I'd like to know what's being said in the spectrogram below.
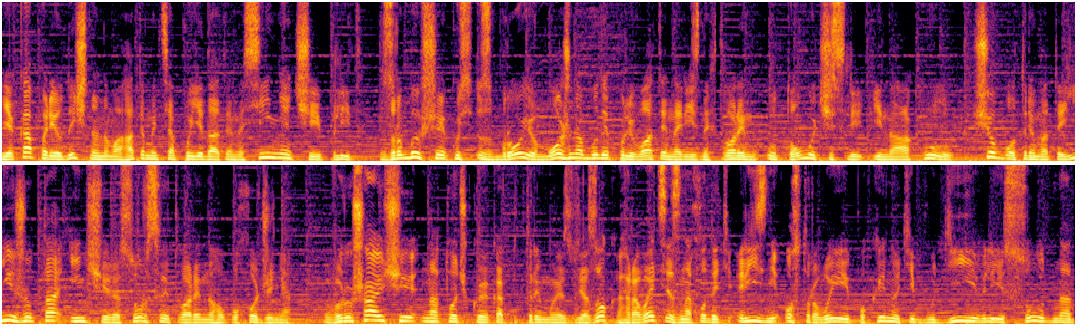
яка періодично намагатиметься поїдати насіння чи плід. Зробивши якусь зброю, можна буде полювати на різних тварин, у тому числі і на акулу, щоб отримати їжу та інші ресурси тваринного походження. Вирушаючи на точку, яка підтримує зв'язок, гравець знаходить різні острови, покинуті будівлі, судна,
